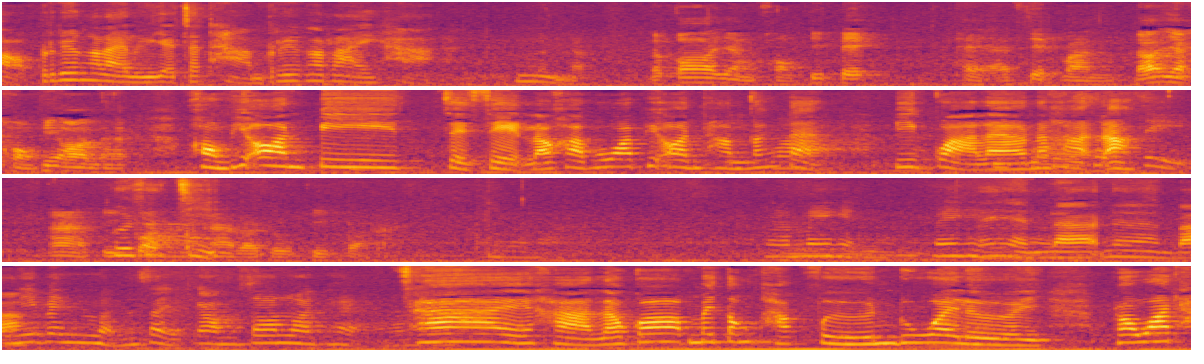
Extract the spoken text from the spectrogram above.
ตอบเรื่องอะไร หรืออยากจะถามเรื่องอะไรค่ะ แล้วก็อย่างของพี่เป๊ก แผลเจ็ดวัน แล้วอย่างของพี่ออนนะฮะ ของพี่ออนปีเศษๆแล้วค่ะ เพราะว่าพี่ออนทำตั้งแต่ปีกว่าแล้วนะคะอะอ่าปีพฤกศว่าจิกอ่าเราดูปีกว่าไม่เห็นไม่เห็นไม่เห็นแล้วเนี่ยบ้านี่เป็นเหมือนศัลยกรรมซ่อนรอยแผลใช่ค่ะ แล้วก็ไม่ต้องพักฟื้นด้วยเลย เพราะว่าท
